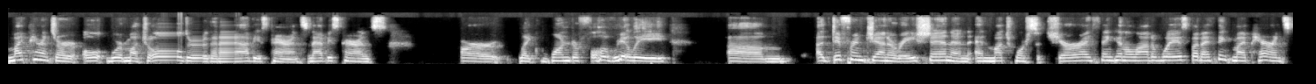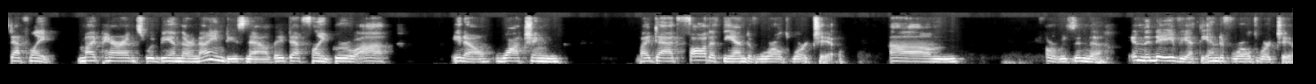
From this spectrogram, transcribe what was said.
my parents are old, were much older than Abby's parents, and Abby's parents are like wonderful, really um, a different generation and and much more secure, I think, in a lot of ways. But I think my parents definitely, my parents would be in their 90s now. They definitely grew up, you know, watching. My dad fought at the end of World War II, um, or was in the in the Navy at the end of World War II.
